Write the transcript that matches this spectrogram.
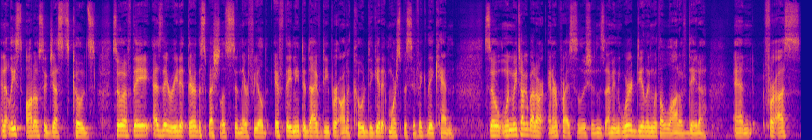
and at least auto suggests codes. So, if they, as they read it, they're the specialists in their field. If they need to dive deeper on a code to get it more specific, they can. So, when we talk about our enterprise solutions, I mean, we're dealing with a lot of data. And for us,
